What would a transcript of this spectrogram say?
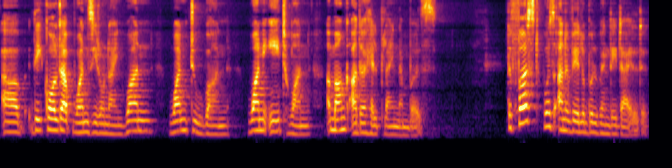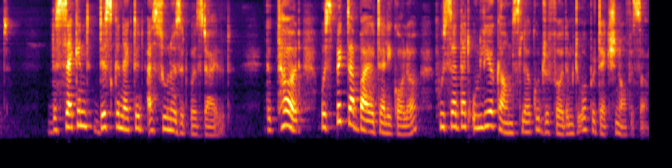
Uh, they called up 1091, 121, 181, among other helpline numbers. The first was unavailable when they dialed it. The second disconnected as soon as it was dialed. The third was picked up by a telecaller who said that only a counselor could refer them to a protection officer.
